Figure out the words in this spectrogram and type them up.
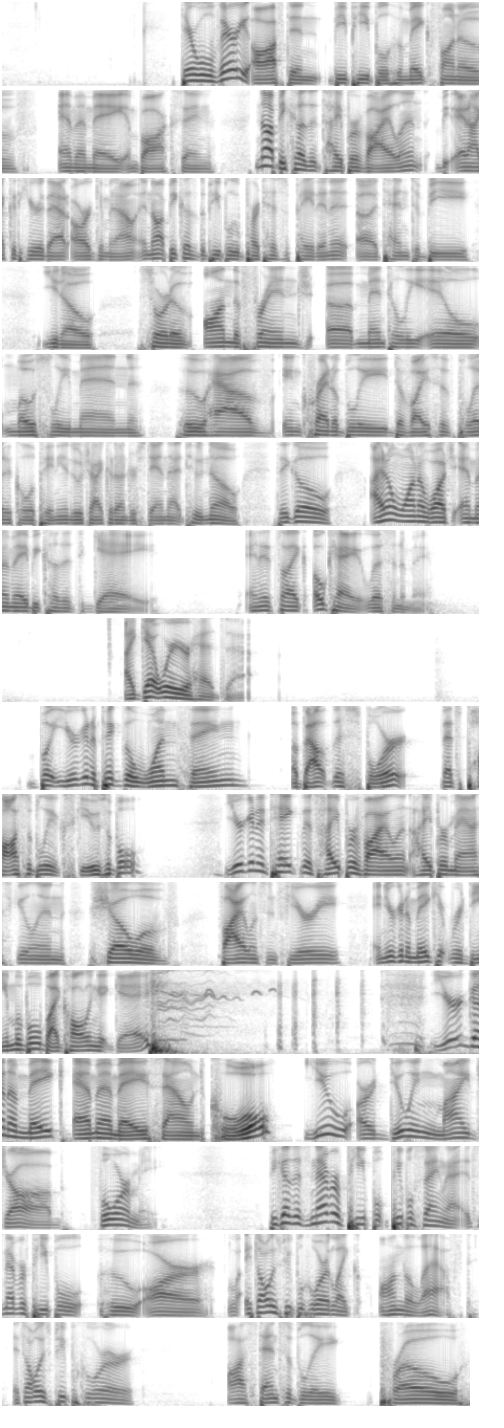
there will very often be people who make fun of MMA and boxing, not because it's hyper violent, and I could hear that argument out, and not because the people who participate in it uh, tend to be, you know, sort of on the fringe, uh, mentally ill, mostly men who have incredibly divisive political opinions, which I could understand that too. No, they go, I don't want to watch MMA because it's gay. And it's like, okay, listen to me. I get where your head's at. But you're going to pick the one thing about this sport that's possibly excusable. You're going to take this hyper violent, hyper masculine show of violence and fury, and you're going to make it redeemable by calling it gay? you're going to make MMA sound cool? You are doing my job for me. Because it's never people people saying that. It's never people who are it's always people who are like on the left. It's always people who are ostensibly pro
